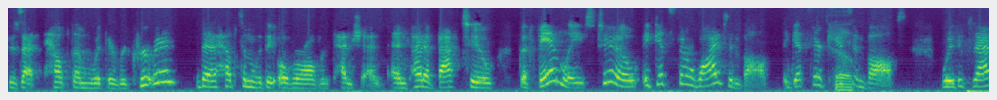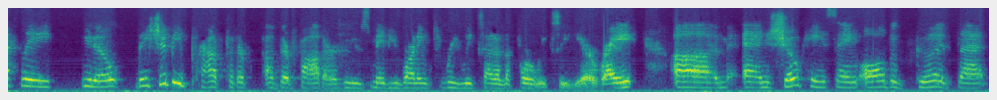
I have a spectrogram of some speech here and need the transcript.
does that help them with their recruitment, that helps them with the overall retention. And kind of back to the families too, it gets their wives involved, it gets their kids yep. involved with exactly, you know, they should be proud for their of their father who's maybe running three weeks out of the four weeks a year, right? Um, and showcasing all the good that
